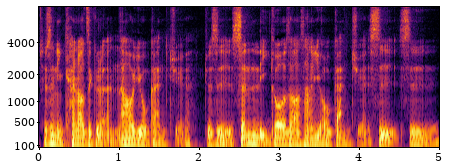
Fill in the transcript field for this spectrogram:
就是你看到这个人，然后有感觉，就是生理构造上有感觉，是是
